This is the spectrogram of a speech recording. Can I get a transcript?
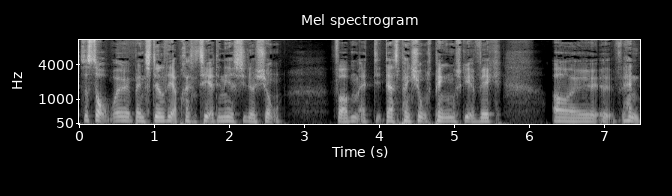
så står øh, Ben Stiller der og præsenterer den her situation for dem, at de, deres pensionspenge måske er væk. Og øh, han,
